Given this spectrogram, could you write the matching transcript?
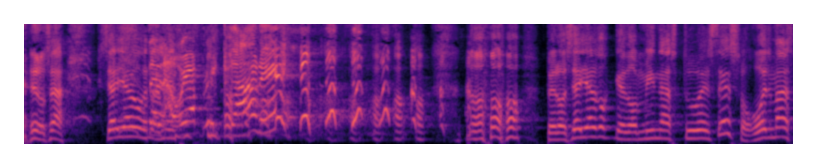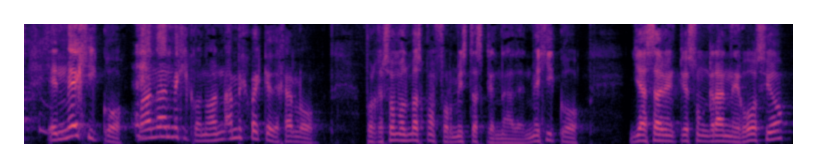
o sea, si hay algo Te la voy a aplicar, ¿eh? no, pero si hay algo que dominas tú es eso. O es más, en México. No, no en México, no. A México hay que dejarlo porque somos más conformistas que nada. En México ya saben que es un gran negocio,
